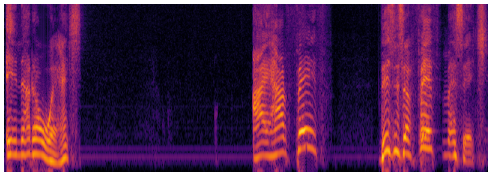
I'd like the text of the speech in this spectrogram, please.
In other words, I had faith. This is a faith message.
